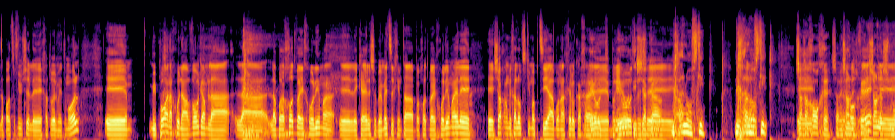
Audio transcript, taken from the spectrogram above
לפרצופים של אה, חתואל מאתמול. אה, מפה אנחנו נעבור גם לברכות והאיחולים אה, לכאלה שבאמת צריכים את הברכות והאיחולים האלה. אה, שחר מיכלובסקי עם הפציעה, בוא נאחל לו ככה בריאות, אה, בריאות, בריאות. איש וש- יקר. מיכלובסקי. מיכלובסקי. שחר אה, חוכר, ראשון- חוכר, ראשון אה, לשמו.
